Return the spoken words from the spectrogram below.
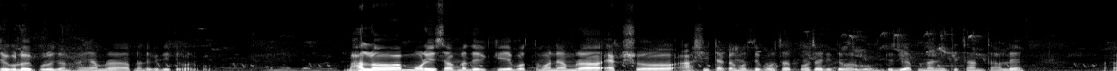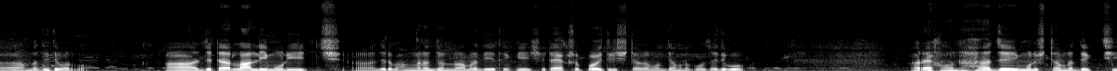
যেগুলোই প্রয়োজন হয় আমরা আপনাদেরকে দিতে পারব। ভালো মরিচ আপনাদেরকে বর্তমানে আমরা একশো আশি টাকার মধ্যে পৌঁছা, পৌঁছায় দিতে পারব, যদি আপনারা নিতে চান তাহলে আমরা দিতে পারব। আর যেটা লালি মরিচ যেটা ভাঙানোর জন্য আমরা দিয়ে থাকি, সেটা একশো পঁয়ত্রিশ টাকার মধ্যে আমরা পৌঁছায় দিব। আর এখন যেই মরিচটা আমরা দেখছি,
